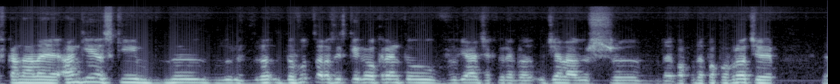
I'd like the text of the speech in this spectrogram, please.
w kanale angielskim dowódca rosyjskiego okrętu w wywiadzie, którego udzielał już e, po powrocie, e,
